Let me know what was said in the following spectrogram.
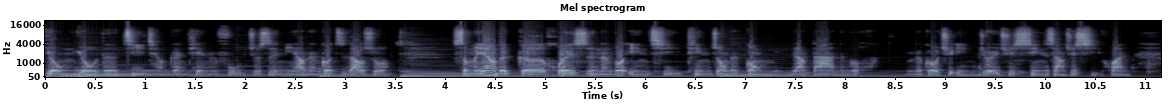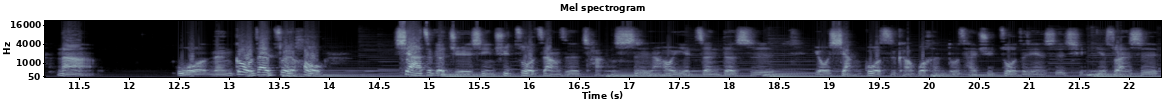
拥有的技巧跟天赋，就是你要能够知道说，什么样的歌会是能够引起听众的共鸣，让大家能够能够去 enjoy、去欣赏、去喜欢。那我能够在最后下这个决心去做这样子的尝试，然后也真的是有想过、思考过很多才去做这件事情，也算是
